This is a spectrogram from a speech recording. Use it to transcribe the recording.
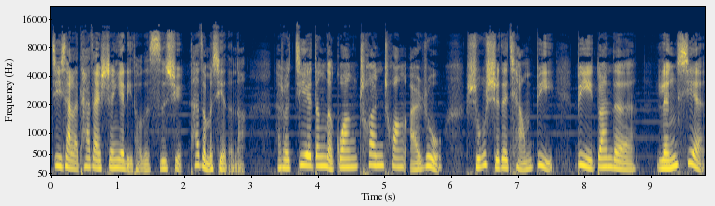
记下了他在深夜里头的思绪，他怎么写的呢？他说：“街灯的光穿窗而入，熟识的墙壁、壁端的棱线、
